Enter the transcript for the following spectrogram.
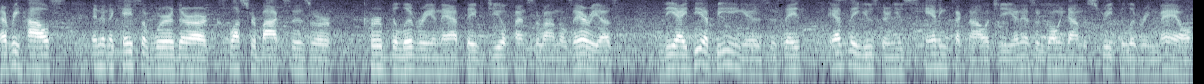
every house. And in the case of where there are cluster boxes or curb delivery and that, they've geofenced around those areas. The idea being is, is they, as they use their new scanning technology and as they're going down the street delivering mail,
